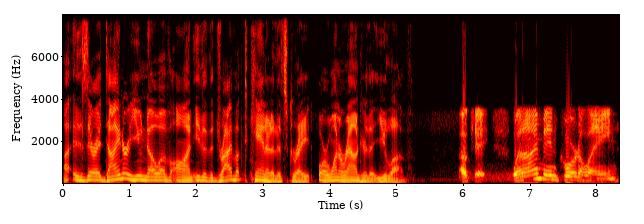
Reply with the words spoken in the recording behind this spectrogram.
uh, is there a diner you know of on either the drive up to Canada that's great or one around here that you love? Okay, when I'm in Coeur d'Alene,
